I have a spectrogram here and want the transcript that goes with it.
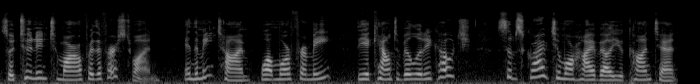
So, tune in tomorrow for the first one. In the meantime, want more from me, the Accountability Coach? Subscribe to more high value content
